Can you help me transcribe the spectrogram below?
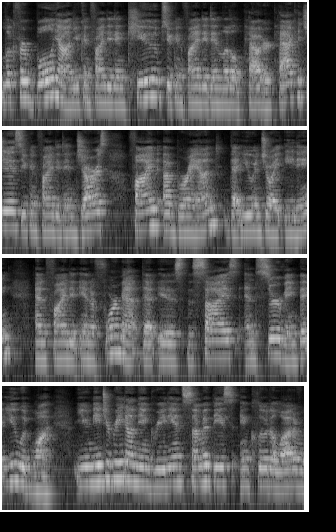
Look for bouillon. You can find it in cubes, you can find it in little powdered packages, you can find it in jars. Find a brand that you enjoy eating and find it in a format that is the size and serving that you would want. You need to read on the ingredients. Some of these include a lot of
